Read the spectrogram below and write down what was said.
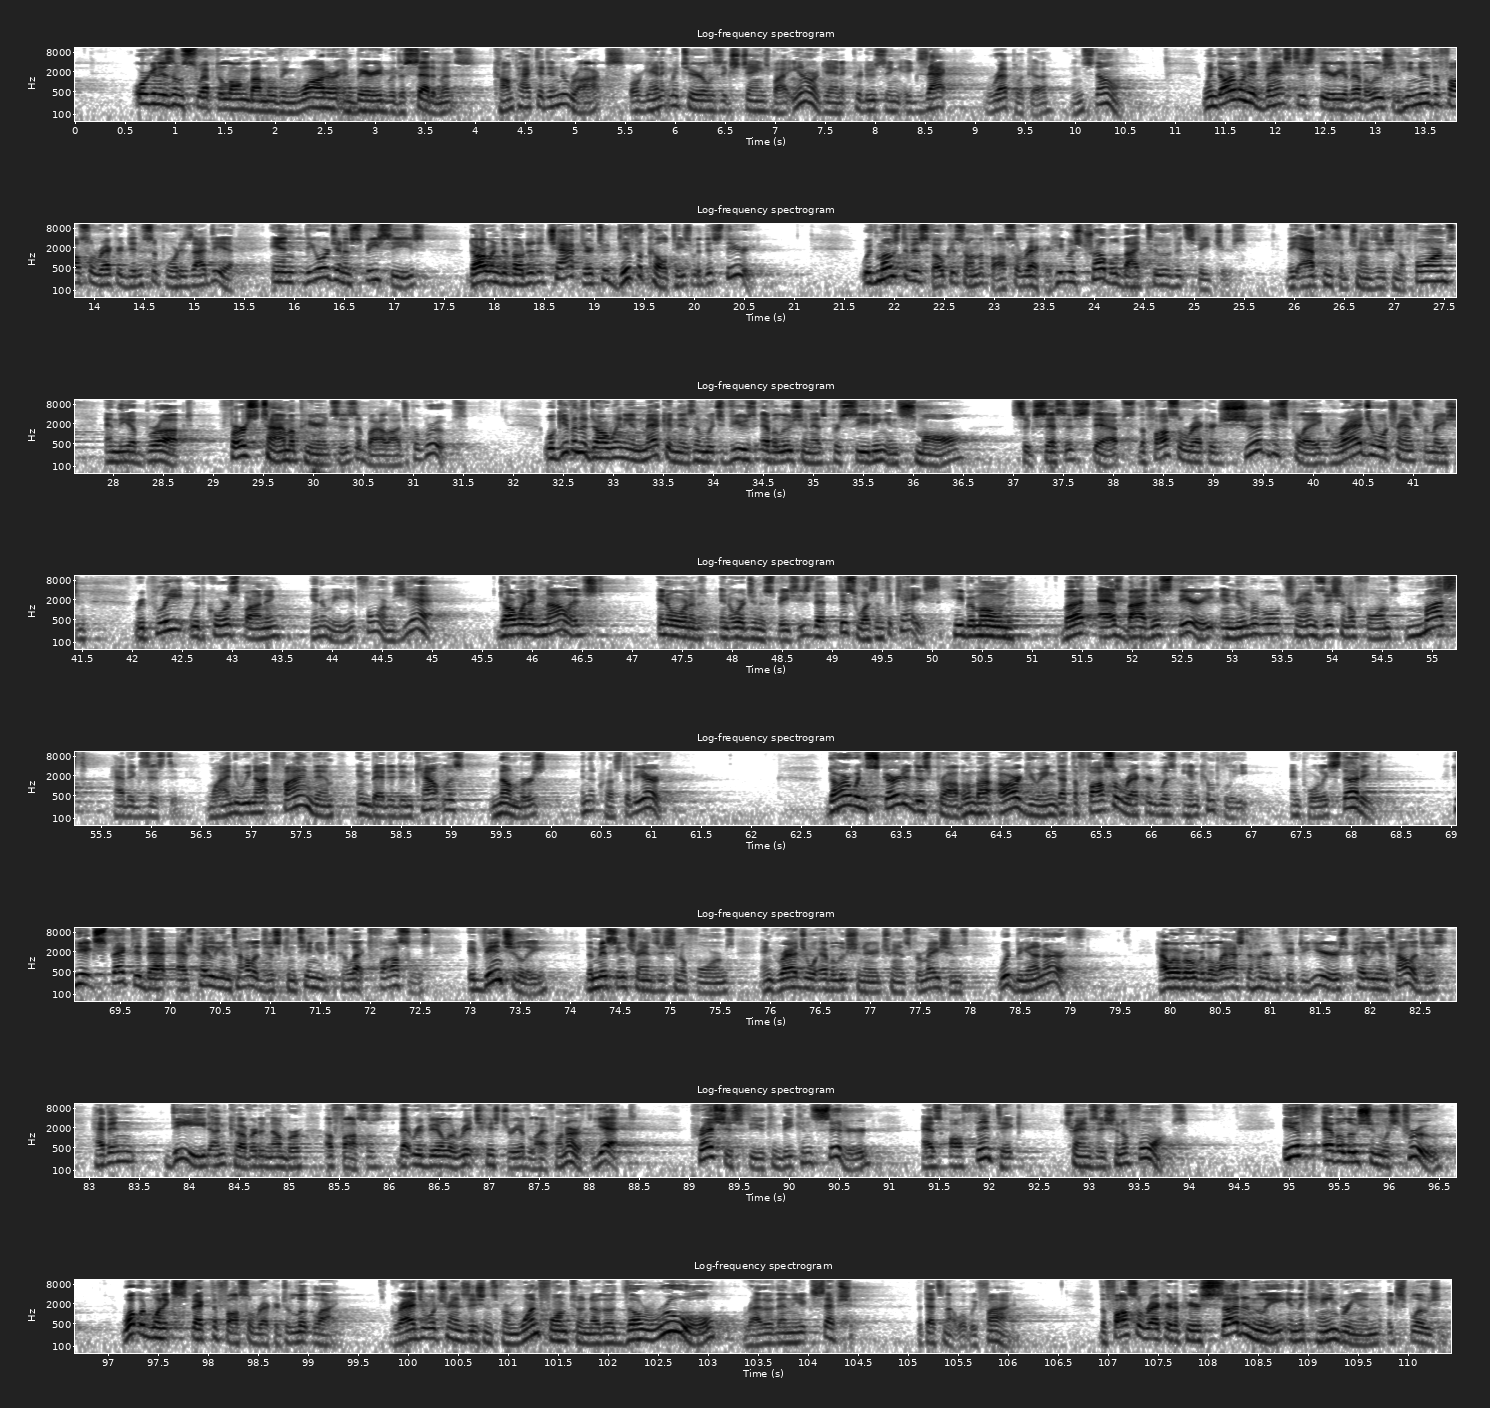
Organisms swept along by moving water and buried with the sediments, compacted into rocks, organic material is exchanged by inorganic, producing exact replica in stone. When Darwin advanced his theory of evolution, he knew the fossil record didn't support his idea. In The Origin of Species, Darwin devoted a chapter to difficulties with this theory. With most of his focus on the fossil record, he was troubled by two of its features the absence of transitional forms and the abrupt first time appearances of biological groups. Well, given a Darwinian mechanism which views evolution as proceeding in small, successive steps, the fossil record should display gradual transformation replete with corresponding intermediate forms. Yet, Darwin acknowledged in Origin of Species that this wasn't the case. He bemoaned, but as by this theory, innumerable transitional forms must have existed. Why do we not find them embedded in countless numbers in the crust of the earth? Darwin skirted this problem by arguing that the fossil record was incomplete and poorly studied. He expected that as paleontologists continued to collect fossils, eventually the missing transitional forms and gradual evolutionary transformations would be unearthed. However, over the last 150 years, paleontologists have indeed uncovered a number of fossils that reveal a rich history of life on Earth. Yet, precious few can be considered as authentic transitional forms. If evolution was true, what would one expect the fossil record to look like? Gradual transitions from one form to another, the rule rather than the exception. But that's not what we find. The fossil record appears suddenly in the Cambrian explosion,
